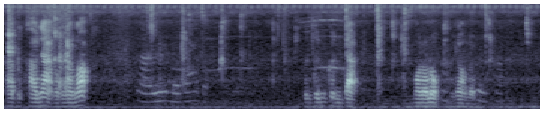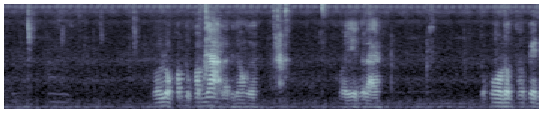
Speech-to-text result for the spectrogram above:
ข้าวทุกข้าวยากกับพี่น้องเนาะเอาลูกมาได้ก่อนขึ้นขึ้นขึ้นจากมรดกพี่น้องเลยมรดกความทุกข์ความยากแหละพี่น้องเลยตัวเองก็ได้มรดกทั้งเป็น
